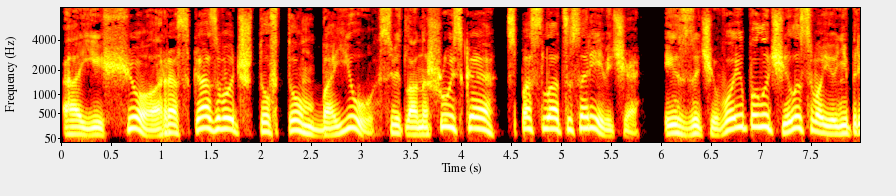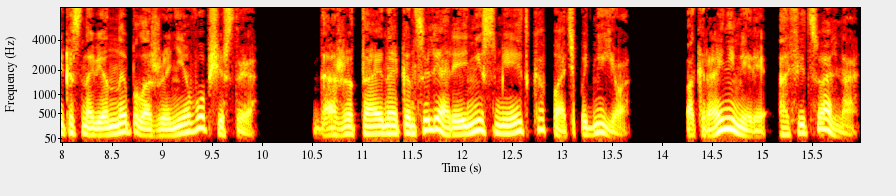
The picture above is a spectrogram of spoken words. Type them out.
А еще рассказывают, что в том бою Светлана Шуйская спасла цесаревича, из-за чего и получила свое неприкосновенное положение в обществе. Даже тайная канцелярия не смеет копать под нее. По крайней мере, официально.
